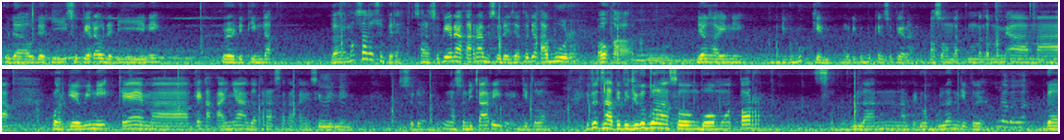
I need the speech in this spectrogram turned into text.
udah udah di supirnya udah di ini udah ditindak Lah emang salah supirnya? salah supirnya karena abis udah jatuh dia kabur Oh kabur. dia nggak ini digebukin mau digebukin supirnya langsung sama temen-temen sama keluarga Winnie kayak sama kayak kakaknya agak keras lah kakaknya si Winnie. Terus sudah langsung dicari gitulah. Itu saat itu juga gue langsung bawa motor sebulan sampai dua bulan gitu ya. Enggak bawa. gak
